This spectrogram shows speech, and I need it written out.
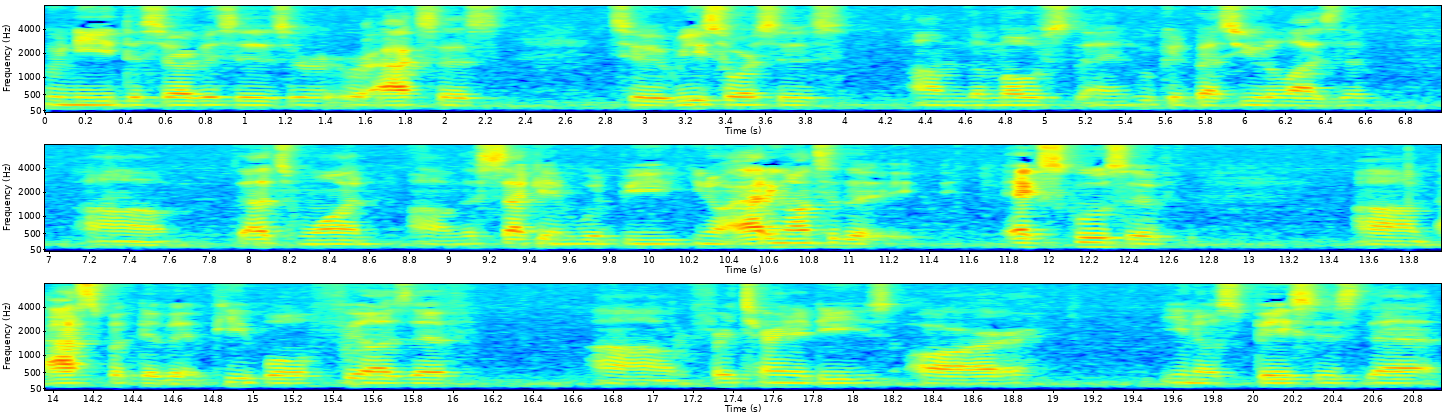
who need the services or, or access to resources um, the most and who could best utilize them. Um, that's one. Um, the second would be you know adding on to the exclusive um, aspect of it. People feel as if um, fraternities are you know spaces that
